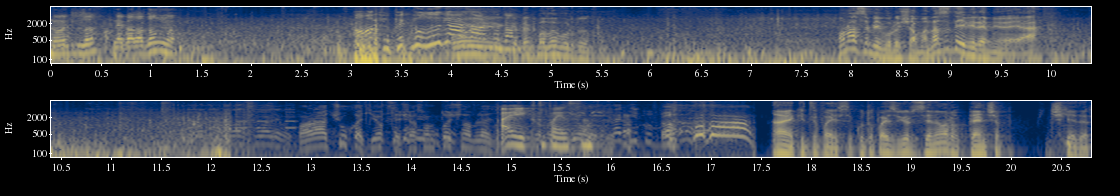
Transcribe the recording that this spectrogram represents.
Ne oldu la? Megalodon mu? Aha köpek balığı geldi Oy, arkadan. köpek balığı vurdu. O nasıl bir vuruş ama? Nasıl deviremiyor ya? Пора чухать, ёпта, сейчас он точно, блядь. Ay kutup ayısı. Hayır kutup ayısı. Kutup ayısı görürse seni var pençe pinçik eder.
